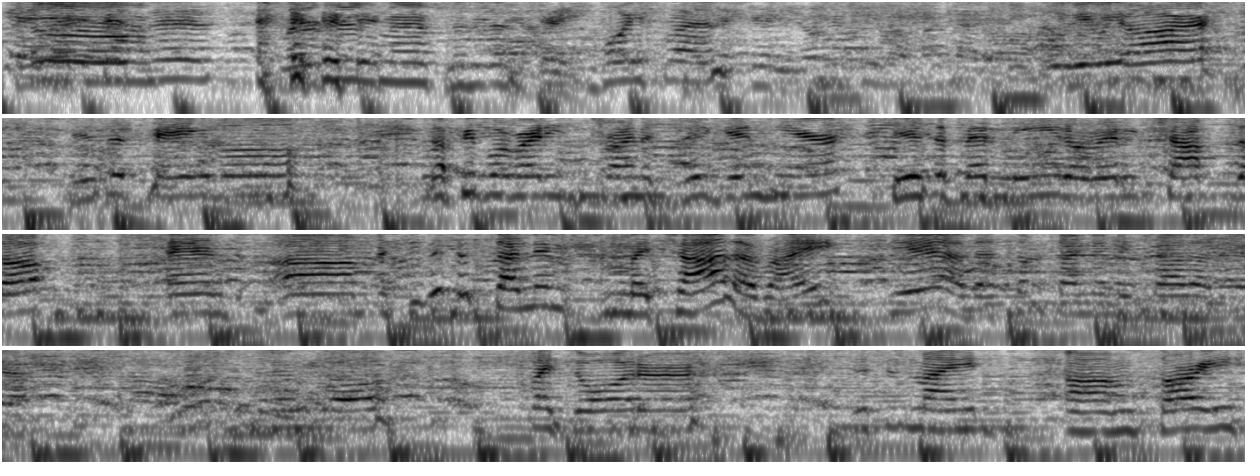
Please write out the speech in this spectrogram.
Say Hello. Merry Christmas. Merry Christmas. this is his boyfriend. Here we are. Here's the table. The people already trying to dig in here. Here's the pernil already chopped up. And um, I think this is carne mechada, right? Yeah, that's some carne mechada there. There we go. My daughter. This is my, um, sorry,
